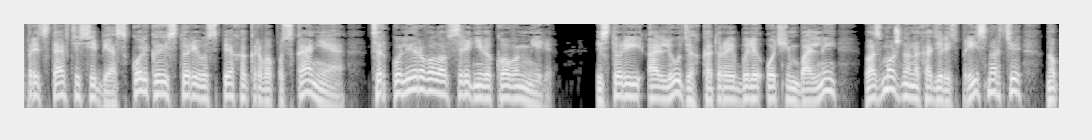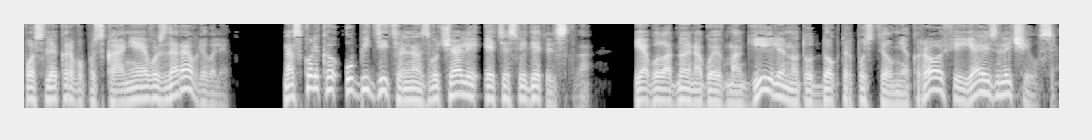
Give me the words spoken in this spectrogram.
представьте себе, сколько историй успеха кровопускания циркулировало в средневековом мире. Истории о людях, которые были очень больны, возможно, находились при смерти, но после кровопускания выздоравливали. Насколько убедительно звучали эти свидетельства. Я был одной ногой в могиле, но тут доктор пустил мне кровь, и я излечился.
